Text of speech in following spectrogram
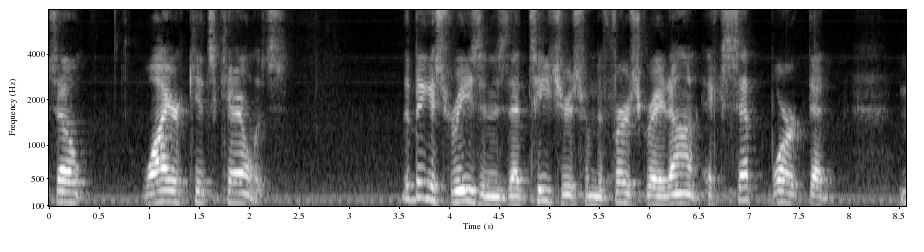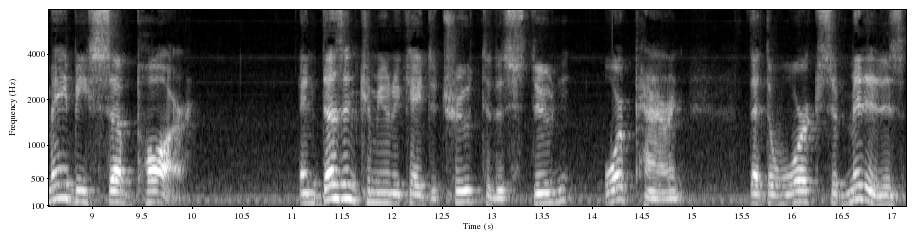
So, why are kids careless? The biggest reason is that teachers from the first grade on accept work that may be subpar and doesn't communicate the truth to the student or parent that the work submitted is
